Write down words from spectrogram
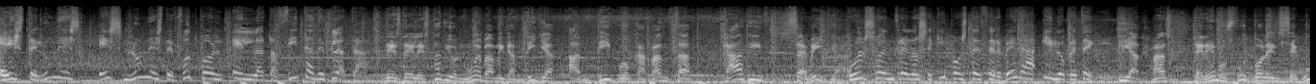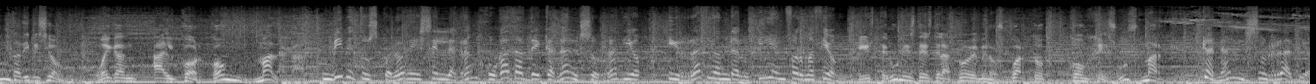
Este lunes es lunes de fútbol en la Tacita de Plata. Desde el Estadio Nueva Mirandilla, Antiguo Carranza, Cádiz, Sevilla. Pulso entre los equipos de Cervera y Lopetegui. Y además tenemos fútbol en Segunda División. Juegan Alcorcón, Málaga. Vive tus colores en la gran jugada de Canal Sur Radio y Radio Andalucía Información. Este lunes desde las 9 menos cuarto con Jesús Márquez. Canal Sur Radio,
